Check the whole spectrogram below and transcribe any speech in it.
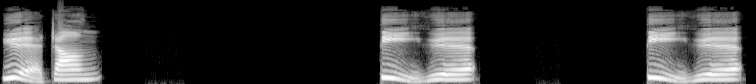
乐章，缔约缔约，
